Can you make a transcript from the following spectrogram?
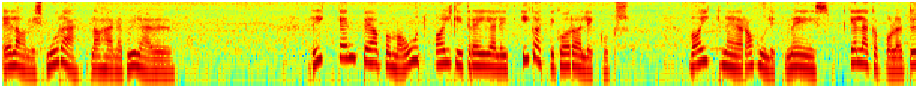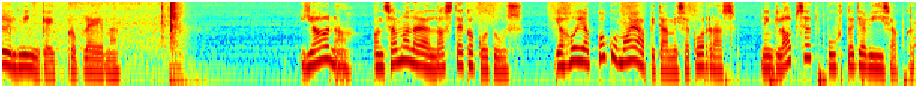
elamismure laheneb üleöö. Rikken peab oma uut palgitreialit igati korralikuks. vaikne ja rahulik mees, kellega pole tööl mingeid probleeme. Jana on samal ajal lastega kodus ja hoiab kogu majapidamise korras ning lapsed puhtad ja viisakad.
